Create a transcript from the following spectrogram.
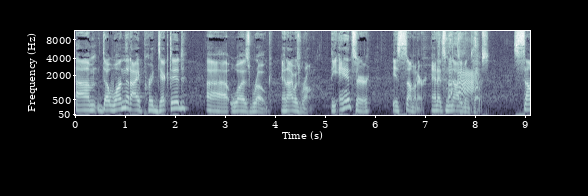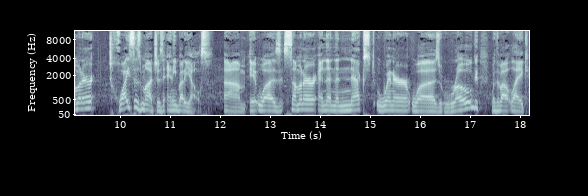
Um, the one that I predicted uh, was Rogue, and I was wrong. The answer is Summoner, and it's not even close. Summoner twice as much as anybody else. Um, it was Summoner, and then the next winner was Rogue with about like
